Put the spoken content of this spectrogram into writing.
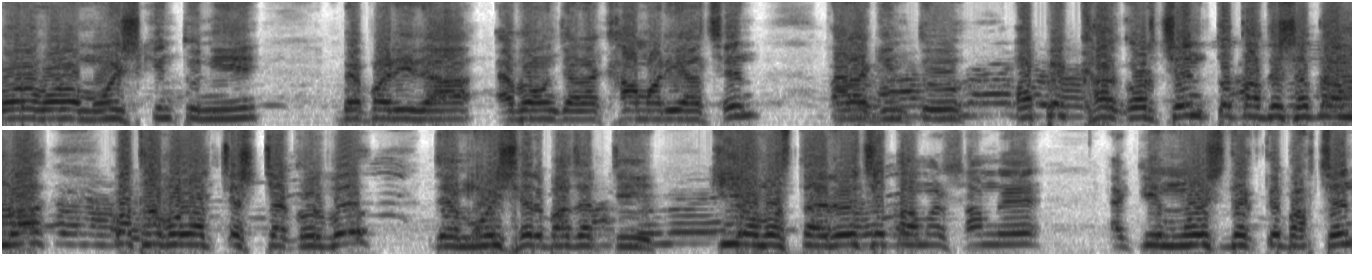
বড় বড় মহিষ কিন্তু নিয়ে ব্যাপারীরা এবং যারা খামারি আছেন, তারা কিন্তু অপেক্ষা করছেন। তো তাদের সাথে আমরা কথা বলার চেষ্টা করব যে মহিষের বাজারটি কি অবস্থায় রয়েছে। তো আমার সামনে একটি মহিষ দেখতে পাচ্ছেন।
